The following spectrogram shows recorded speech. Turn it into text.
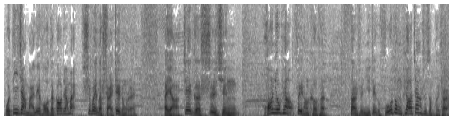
我低价买了以后再高价卖，是为了甩这种人。哎呀，这个事情，黄牛票非常可恨，但是你这个浮动票价是怎么回事啊？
